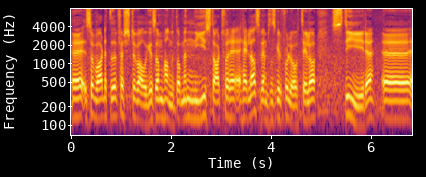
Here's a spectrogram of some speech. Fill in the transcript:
eh, så var dette det første valget som handlet om en ny start for Hellas. Hvem som skulle få lov til å styre eh,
